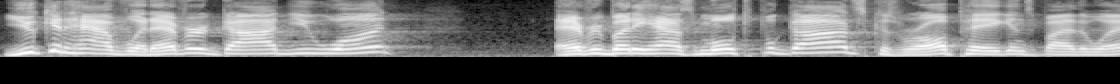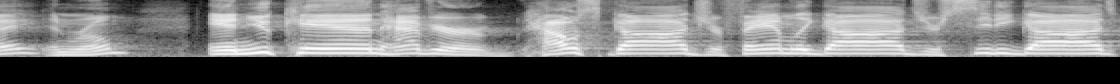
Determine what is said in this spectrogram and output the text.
You can have whatever God you want. Everybody has multiple gods because we're all pagans, by the way, in Rome. And you can have your house gods, your family gods, your city gods.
